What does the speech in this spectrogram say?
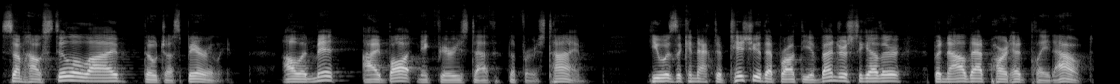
somehow still alive, though just barely. I'll admit, I bought Nick Fury's death the first time. He was the connective tissue that brought the Avengers together, but now that part had played out.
